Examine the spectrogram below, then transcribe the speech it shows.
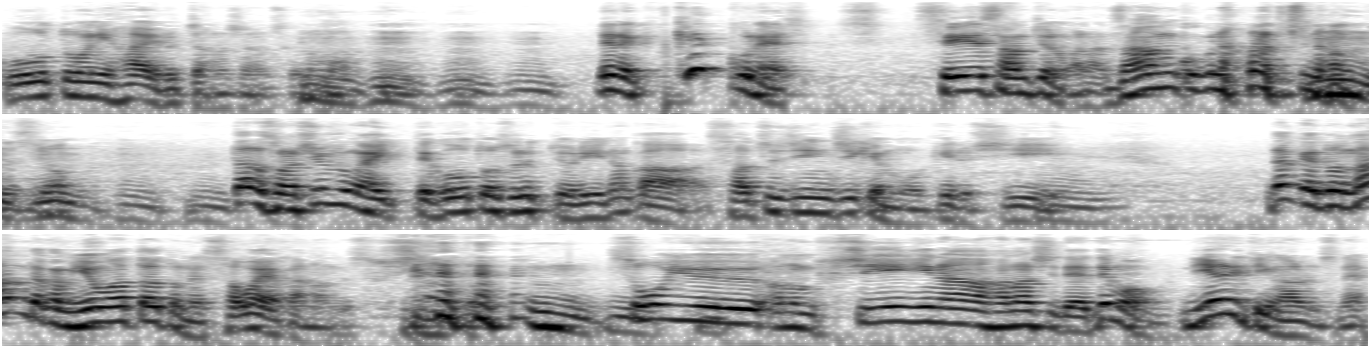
強盗に入るって話なんですけども。うんうんうんでね、結構ね、生産っていうのかな、残酷な話なんですよ。ただその主婦が行って強盗するっていうより、なんか殺人事件も起きるし、だけどなんだか見終わった後ね、爽やかなんです、不思議と。うん。うん。そういうあの不思議な話で、でもリアリティがあるんですね。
